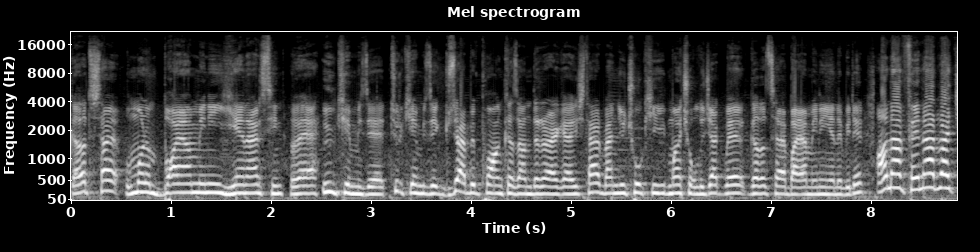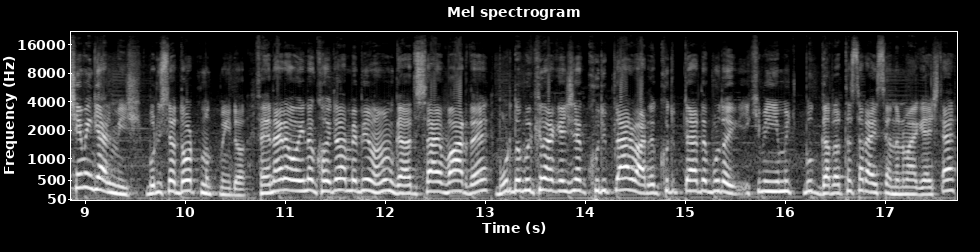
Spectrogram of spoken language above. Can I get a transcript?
Galatasaray umarım Bayern Münih'i yenersin ve ülkemize, Türkiye'mize güzel bir puan kazandırır arkadaşlar. Bence çok iyi maç olacak ve Galatasaray Bayern Münih'i yenebilir. Ana Fenerbahçe mi gelmiş? Borussia Dortmund muydu? Fener'e oyuna koydular mı bilmiyorum ama Galatasaray vardı. Burada bakın arkadaşlar kulüpler vardı. Kulüplerde burada 2023 bu Galatasaray sanırım arkadaşlar.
